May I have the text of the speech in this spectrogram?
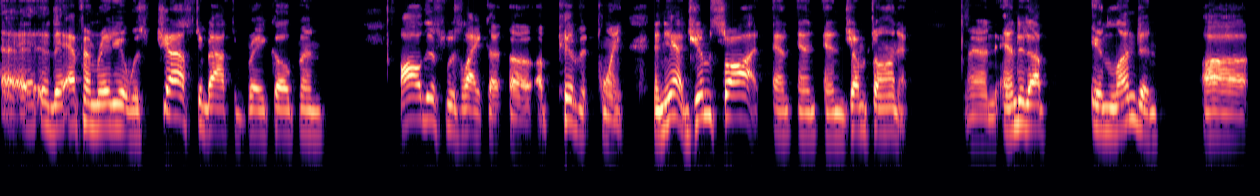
uh, the FM radio was just about to break open. All this was like a, a, a pivot point, and yeah, Jim saw it and and and jumped on it, and ended up in London. Uh,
